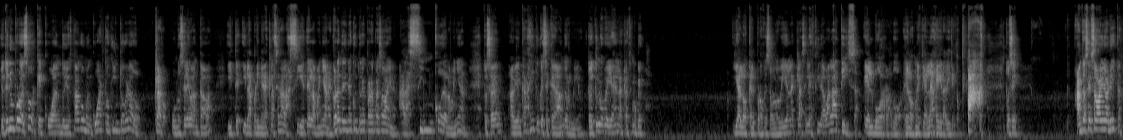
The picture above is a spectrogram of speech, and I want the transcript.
Yo tenía un profesor que cuando yo estaba como en cuarto o quinto grado, claro, uno se levantaba y, la primera clase era a las 7 de la mañana. ¿Qué hora te tenías que parar para esa vaina? A las 5 de la mañana. Entonces habían, habían carajitos que se quedaban dormidos. Entonces tú los veías en la clase como que... Y a lo que el profesor lo veía en la clase les tiraba la tiza, el borrador, se los metía en la jera directo. ¡Pah! Entonces, anda a hacer esa vaina ahorita.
